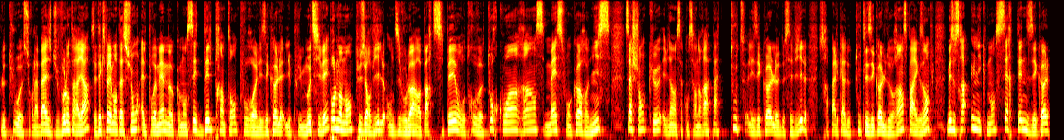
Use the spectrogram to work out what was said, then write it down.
le tout euh, sur la base du volontariat. Cette expérimentation, elle pourrait même commencer dès le printemps pour euh, les écoles les plus motivées. Pour le moment, plusieurs villes ont dit vouloir participer. On retrouve Tourcoing, Reims, Metz ou encore Nice, sachant que eh bien, concernera pas toutes les écoles de ces villes. Ce ne sera pas le cas de toutes les écoles de Reims par exemple, mais ce sera uniquement certaines écoles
